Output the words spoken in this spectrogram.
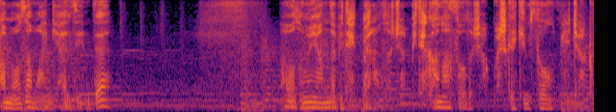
Ama o zaman geldiğinde oğlumun yanında bir tek ben olacağım. Bir tek anası olacak. Başka kimse olmayacak.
